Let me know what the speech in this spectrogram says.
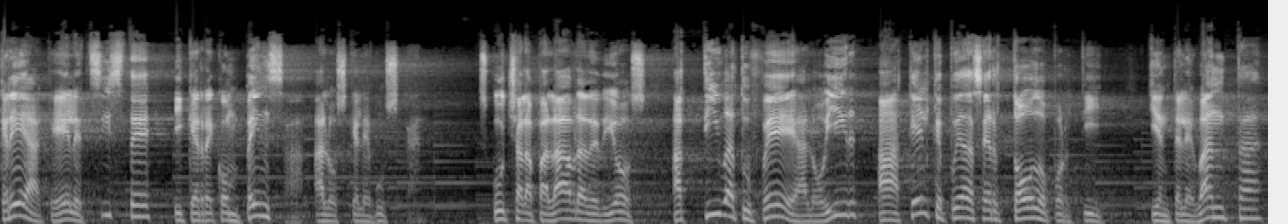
crea que Él existe y que recompensa a los que le buscan. Escucha la palabra de Dios, activa tu fe al oír a aquel que puede hacer todo por ti, quien te levanta,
